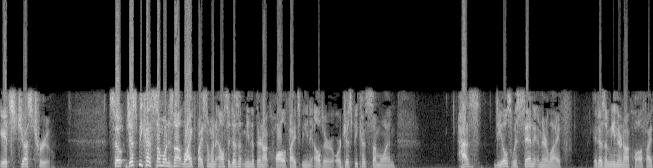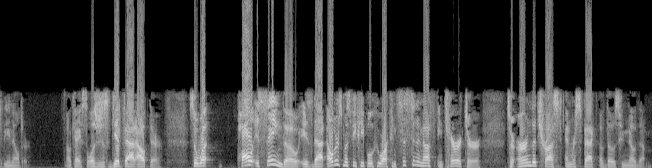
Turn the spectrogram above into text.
it's just true. So just because someone is not liked by someone else, it doesn't mean that they're not qualified to be an elder. Or just because someone has deals with sin in their life, it doesn't mean they're not qualified to be an elder. Okay, so let's just get that out there. So what Paul is saying, though, is that elders must be people who are consistent enough in character to earn the trust and respect of those who know them.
